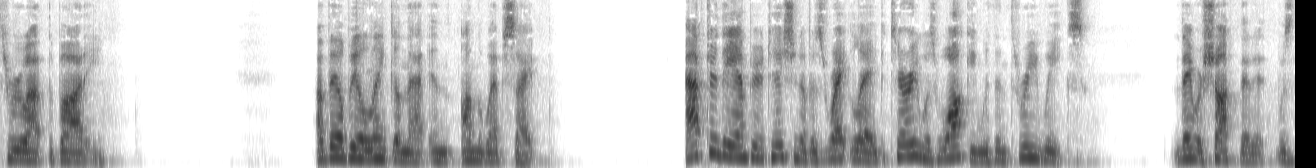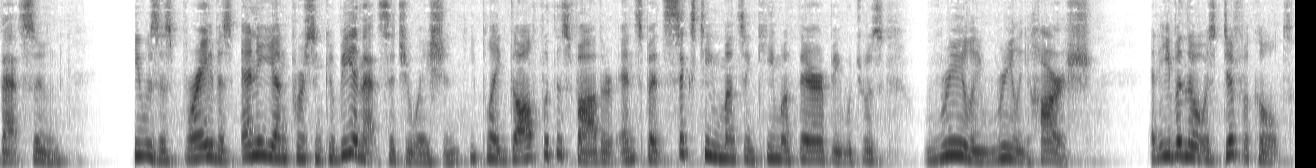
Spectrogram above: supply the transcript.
throughout the body. Uh, there'll be a link on that in, on the website. After the amputation of his right leg, Terry was walking within three weeks. They were shocked that it was that soon. He was as brave as any young person could be in that situation. He played golf with his father and spent 16 months in chemotherapy, which was really, really harsh. And even though it was difficult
